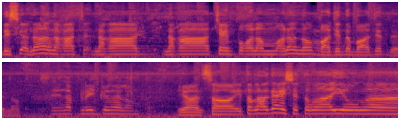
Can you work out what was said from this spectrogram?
disc ano, naka naka naka tempo ka ng ano no, budget na budget din no. So, in-upgrade ko na lang po. Yan. So, ito nga guys, ito nga yung ah,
